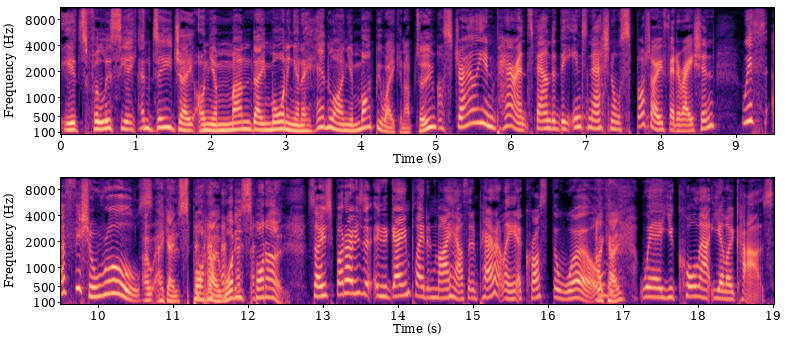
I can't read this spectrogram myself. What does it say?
It's Felicia and DJ on your Monday morning, and a headline you might be waking up to. Australian parents founded the International Spotto Federation with official rules. Oh, okay. Spotto. what is Spotto? So Spotto is a, a, game played in my house and apparently across the world. Okay. Where you call out yellow cars.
